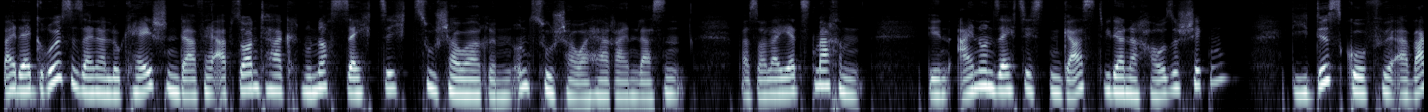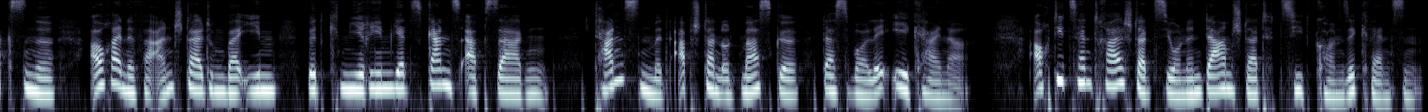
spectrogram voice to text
Bei der Größe seiner Location darf er ab Sonntag nur noch 60 Zuschauerinnen und Zuschauer hereinlassen. Was soll er jetzt machen? Den 61. Gast wieder nach Hause schicken? Die Disco für Erwachsene, auch eine Veranstaltung bei ihm, wird Knirim jetzt ganz absagen. Tanzen mit Abstand und Maske, das wolle eh keiner. Auch die Zentralstation in Darmstadt zieht Konsequenzen.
